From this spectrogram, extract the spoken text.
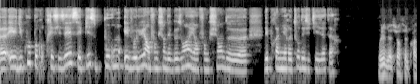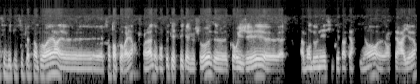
Euh, et du coup, pour préciser, ces pistes pourront évoluer en fonction des besoins et en fonction de, des premiers retours des utilisateurs. Oui, bien sûr, c'est le principe des pistes cyclables temporaires. elles sont temporaires. Voilà, donc on peut tester quelque chose, corriger, abandonner si ce n'est pas pertinent, en faire ailleurs.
